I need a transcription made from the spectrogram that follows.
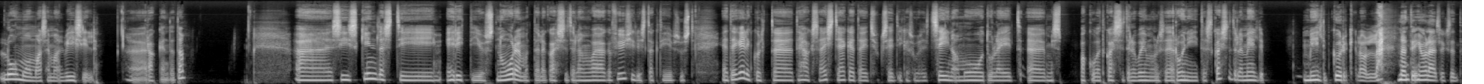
loomuomasemal viisil äh, rakendada äh,. siis kindlasti eriti just noorematele kassidele on vaja ka füüsilist aktiivsust ja tegelikult äh, tehakse hästi ägedaid siukseid igasuguseid seinamooduleid äh,, mis pakuvad kassidele võimaluse ronida, sest kassidele meeldib meeldib kõrgel olla, nad ei ole siuksed,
